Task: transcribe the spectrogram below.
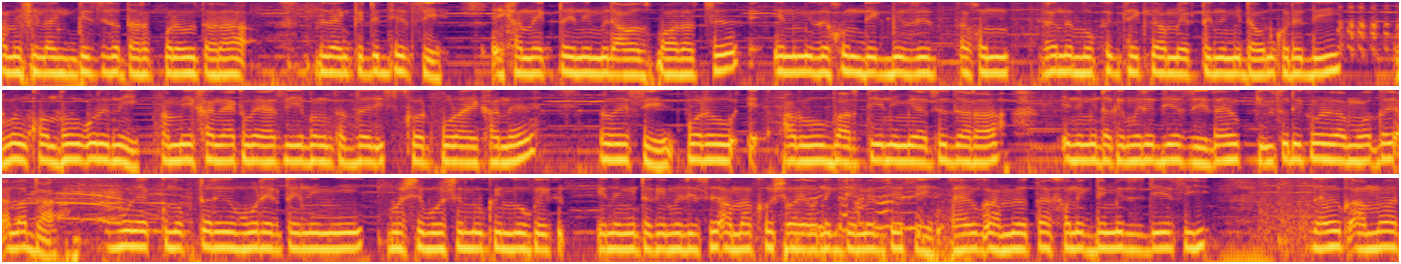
আমি ফিলাইং পেয়েছি তারপরেও তারা ফিলাইং কেটে দিয়েছে। এখানে একটা এনিমির আওয়াজ পাওয়া যাচ্ছে। এনিমি যখন দেখবে যে তখন এখানে লোকের থেকে আমি একটা এনিমি ডাউন করে দিই। এবং কনফার্ম করে নিই। আমি এখানে একলাই আছি এবং তাদের স্কোয়াড পুরা এখানে রয়েছে। পরেও এ- আরও বাড়তি এনিমি আছে যারা এনিমিটাকে মেরে দিয়েছে। যাই হোক কিল চুরি করার মজাই আলাদা। উপরে এক লোকটারের উপরে একটা এনিমি বসে বসে লোকে লোক এনিমিটাকে মেরেছে। আমাকেও সবাই অনেক ড্যামেজ দিয়েছে। যাই হোক, আমিও তাকে অনেক ড্যামেজ দিয়েছি। যাই হোক, আমার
